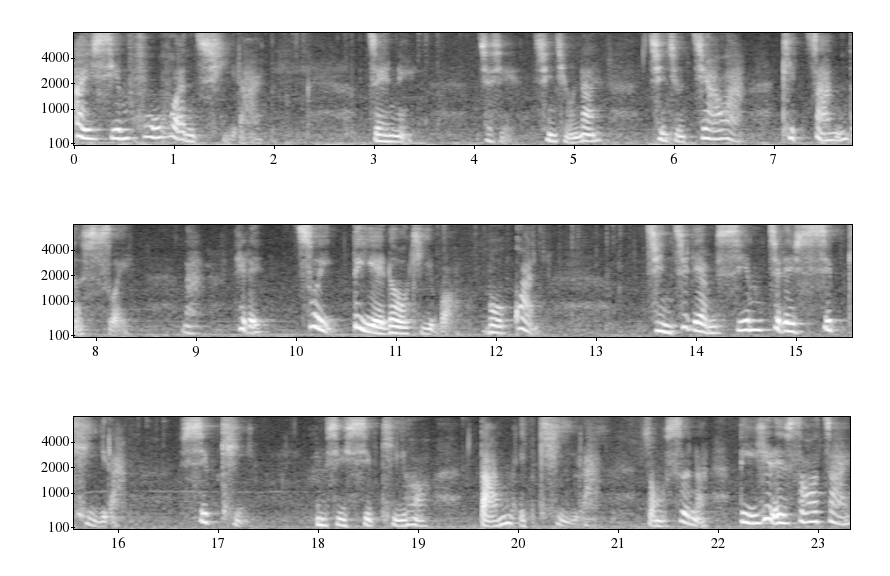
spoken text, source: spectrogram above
爱心呼唤起来，真的就是亲像咱，亲像鸟啊去沾的水，那迄个水滴会落去无？无管，尽这点心，这个湿气啦。湿气，毋是湿气吼，胆的气啦。总是呢，伫迄个所在，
